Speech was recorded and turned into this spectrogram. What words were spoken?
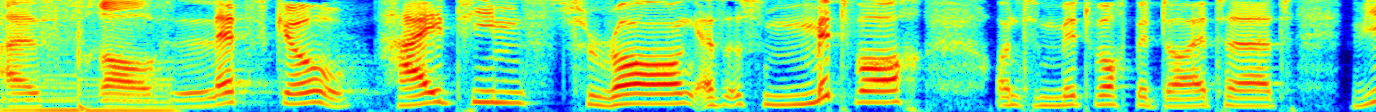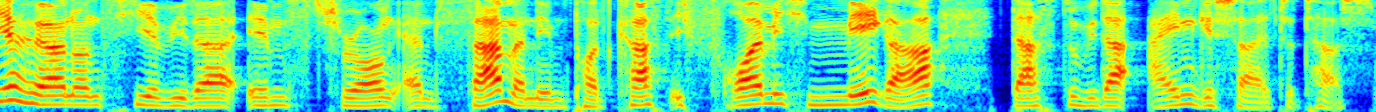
als Frau. Let's go! Hi Team Strong, es ist Mittwoch und Mittwoch bedeutet, wir hören uns hier wieder im Strong and Feminine Podcast. Ich freue mich mega, dass du wieder eingeschaltet hast.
